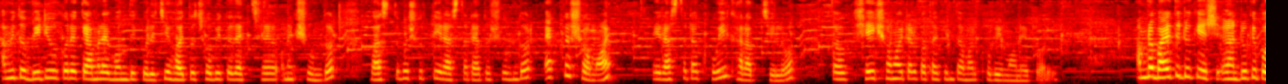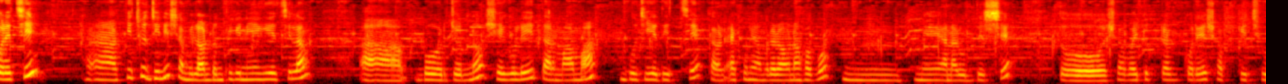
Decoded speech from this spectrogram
আমি তো ভিডিও করে ক্যামেরায় বন্দি করেছি, হয়তো ছবিতে দেখছে অনেক সুন্দর। বাস্তবে সত্যি রাস্তাটা এত সুন্দর। একটা সময় এই রাস্তাটা খুবই খারাপ ছিল। তো সেই সময়টার কথা কিন্তু আমার খুবই মনে পড়ে। আমরা বাড়িতে ঢুকে ঢুকে পড়েছি। কিছু জিনিস আমি লন্ডন থেকে নিয়ে গিয়েছিলাম। বউর জন্য। সেগুলি তার মামা বুঝিয়ে দিচ্ছে। কারণ এখনই আমরা রওনা হব মেয়ে আনার উদ্দেশ্যে। তো সবাই টুকটাক করে সব কিছু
